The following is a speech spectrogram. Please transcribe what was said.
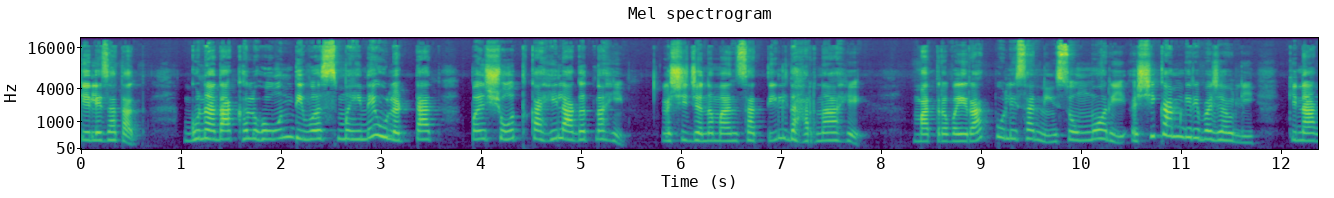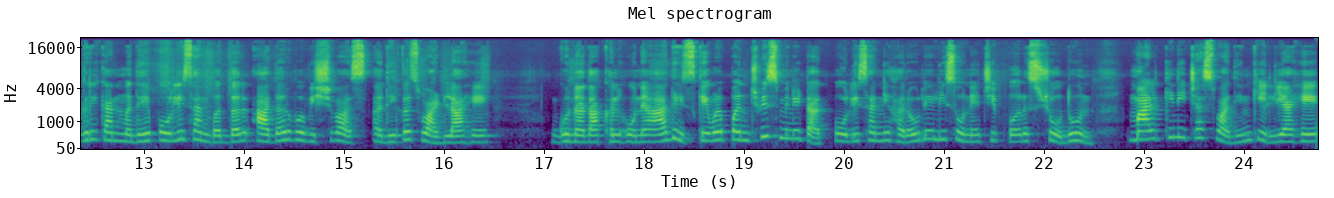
केले जातात. गुन्हा दाखल होऊन दिवस महिने उलटतात पण शोध काही लागत नाही अशी जनमानसातील धारणा आहे. मात्र वैराग पोलिसांनी सोमवारी अशी कामगिरी बजावली की नागरिकांमध्ये पोलिसांबद्दल आदर व विश्वास अधिकच वाढला आहे. गुन्हा दाखल होण्याआधीच केवळ पंचवीस मिनिटात पोलिसांनी हरवलेली सोन्याची पर्स शोधून मालकिनीच्या स्वाधीन केली आहे.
